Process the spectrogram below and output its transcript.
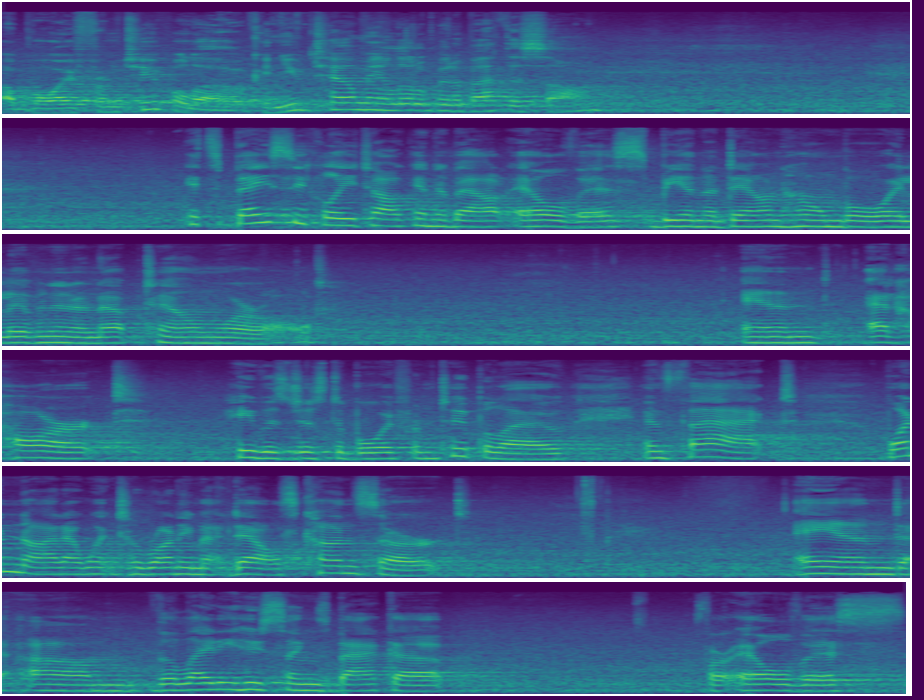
"A Boy from Tupelo." Can you tell me a little bit about this song? It's basically talking about Elvis being a down home boy living in an uptown world. And at heart, he was just a boy from Tupelo. In fact, one night I went to Ronnie McDowell's concert, and um, the lady who sings backup for Elvis,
